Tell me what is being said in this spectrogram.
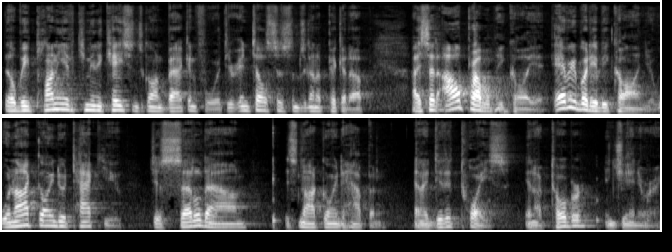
there'll be plenty of communications going back and forth. Your intel system's going to pick it up. I said, I'll probably call you. Everybody will be calling you. We're not going to attack you. Just settle down. It's not going to happen. And I did it twice in October and January.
